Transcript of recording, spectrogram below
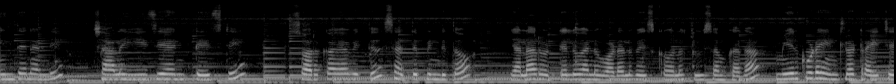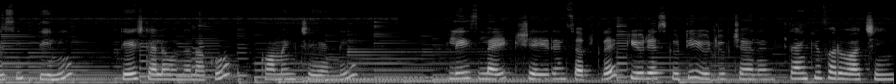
ఇంతేనండి చాలా ఈజీ అండ్ టేస్టీ సొరకాయ విత్ సద్దెపిండితో ఎలా రొట్టెలు అండ్ వడలు వేసుకోవాలో చూసాం కదా? మీరు కూడా ఇంట్లో ట్రై చేసి తిని టేస్ట్ ఎలా ఉందో నాకు కామెంట్ చేయండి. Please like share and subscribe Curious Cutie YouTube channel thank you for watching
